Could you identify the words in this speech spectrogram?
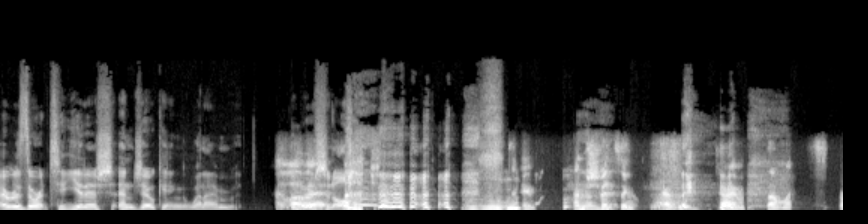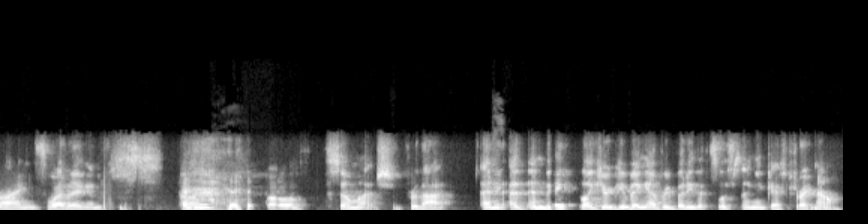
I resort to Yiddish and joking when I'm emotional. I'm schwitzing at the time. I'm like crying and sweating and uh, oh, so much for that. And and, and the, like you're giving everybody that's listening a gift right now.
